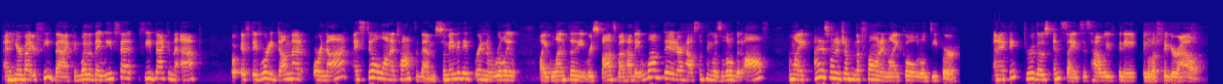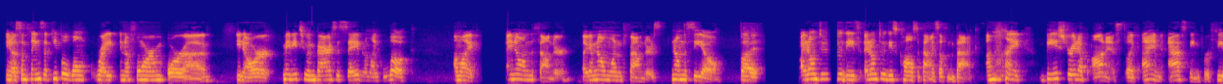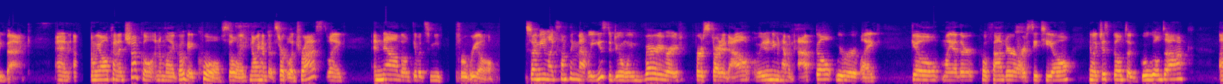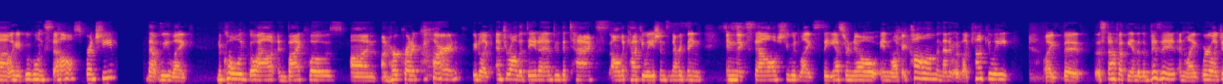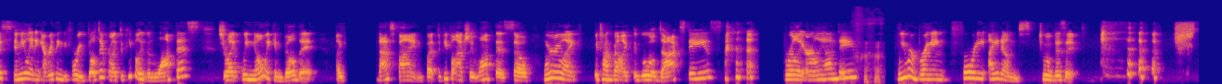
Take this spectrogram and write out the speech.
and hear about your feedback. And whether they leave feedback in the app or if they've already done that or not i still want to talk to them. So maybe they've written a really like lengthy response about how they loved it or how something was a little bit off. I'm like i just want to jump on the phone and like go a little deeper. And i think through those insights is how we've been able to figure out you know some things that people won't write in a form or uh, you know or maybe too embarrassed to say but i'm like look i'm like i know i'm the founder. Like i'm one of the founders. I know i'm the ceo but I don't do these I don't do these calls to pat myself in the back. I'm like be straight up honest. Like I am asking for feedback. And, and we all kind of chuckle and I'm like, okay, cool. So like now we have that circle of trust, like and now they'll give it to me for real. So I mean like something that we used to do when we very, very first started out, we didn't even have an app built. We were like Gil, my other co-founder, our CTO, you know, like just built a Google Doc, uh, like a Google Excel spreadsheet that we like. Nicole would go out and buy clothes on on her credit card. We'd like enter all the data and do the tax, all the calculations and everything in Excel. She would like say yes or no in like a column, and then it would like calculate like the, the stuff at the end of the visit. And like we're like just simulating everything before we built it. We're like, do people even want this? So like, we know we can build it. Like that's fine, but do people actually want this? So we were like, we talk about like the Google Docs days, really early on days. we were bringing 40 items to a visit.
